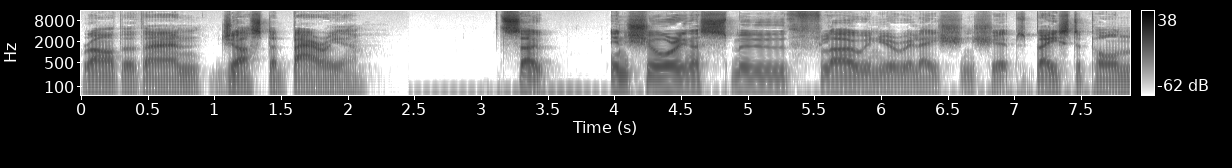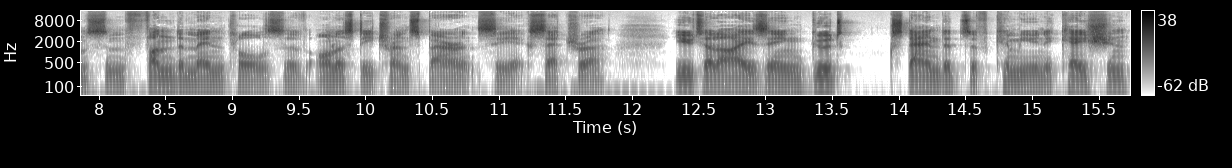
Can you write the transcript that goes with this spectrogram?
rather than just a barrier. So, ensuring a smooth flow in your relationships based upon some fundamentals of honesty, transparency, etc., utilizing good standards of communication,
